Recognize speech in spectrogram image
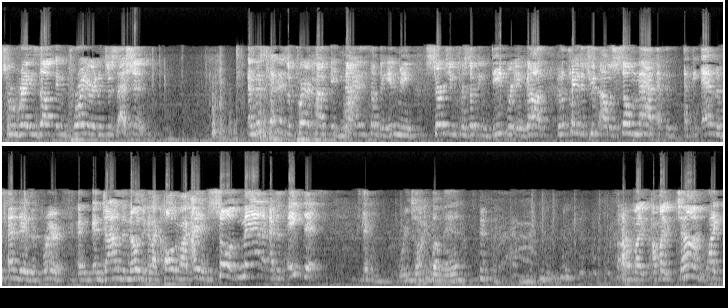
to raise up in prayer and intercession. And this 10 days of prayer kind of ignited something in me, searching for something deeper in God. Because I'll tell you the truth, I was so mad at the, at the end of 10 days of prayer. And, and Jonathan knows it because I called him like, I am so mad, I just hate this. He's like, what are you talking about, man? I'm like, I'm like, John, like,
